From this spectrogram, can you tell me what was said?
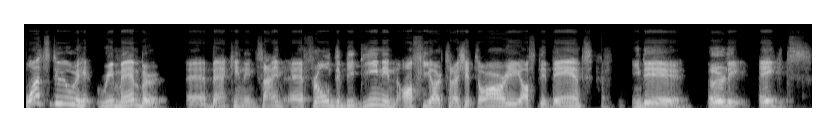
What do you re remember uh, back in, in time uh, from the beginning of your trajectory of the band in the early 80s?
